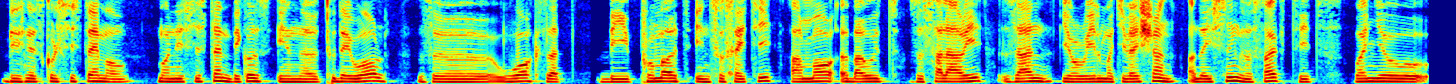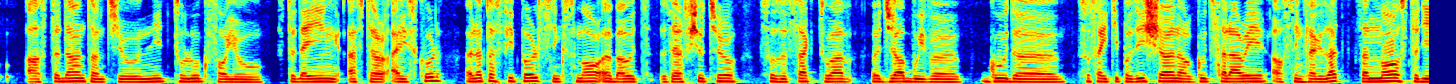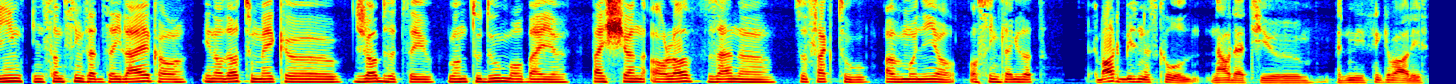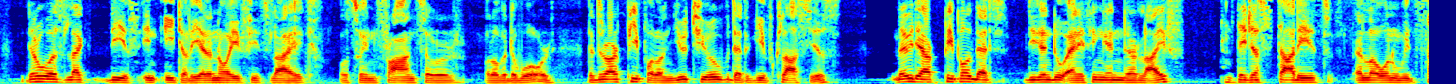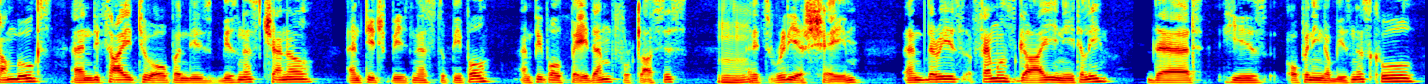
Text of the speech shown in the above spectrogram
business school system or money system because in uh, today world, the work that be promoted in society are more about the salary than your real motivation. And I think the fact it's when you are student and you need to look for your studying after high school, a lot of people think more about their future. So the fact to have a job with a good uh, society position or good salary or things like that, than more studying in something that they like or in order to make a job that they want to do more by uh, passion or love than uh, the fact to have money or, or things like that. About business school, now that you made me think about it, there was like this in Italy. I don't know if it's like also in France or all over the world, that there are people on YouTube that give classes. Maybe there are people that didn't do anything in their life. They just studied alone with some books and decide to open this business channel and teach business to people. And people pay them for classes mm-hmm. and it's really a shame. And there is a famous guy in Italy that he's opening a business school,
